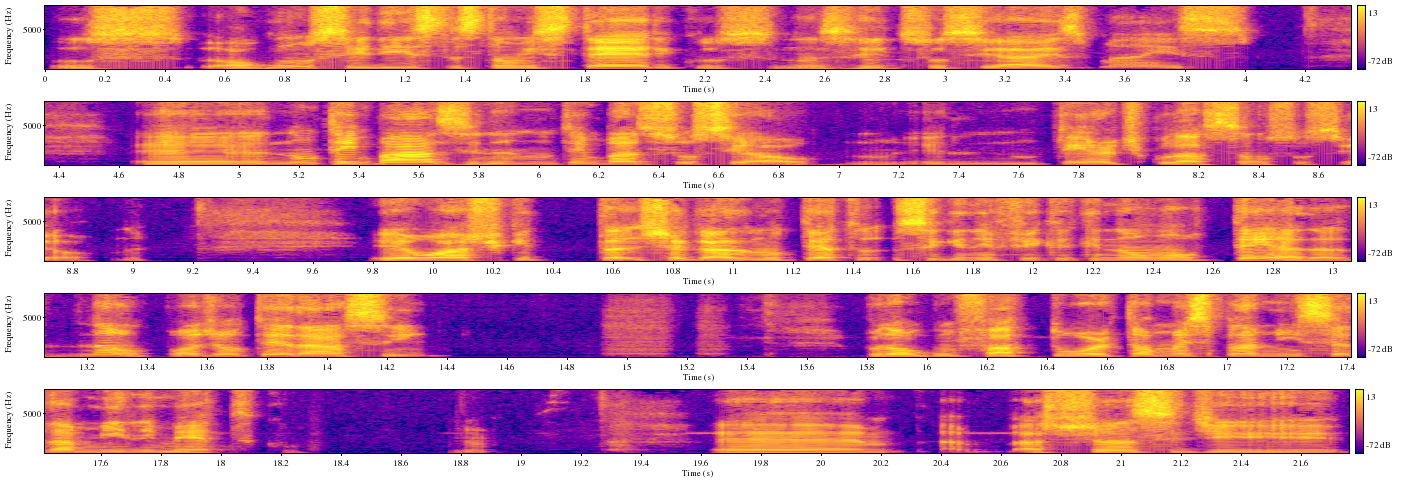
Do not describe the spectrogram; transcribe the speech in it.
os, alguns ciristas estão histéricos nas redes sociais, mas é, não tem base, né? não tem base social, não tem articulação social. Né? Eu acho que chegar no teto significa que não altera? Não, pode alterar, sim, por algum fator, tal, mas para mim será milimétrico. É, a chance de,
